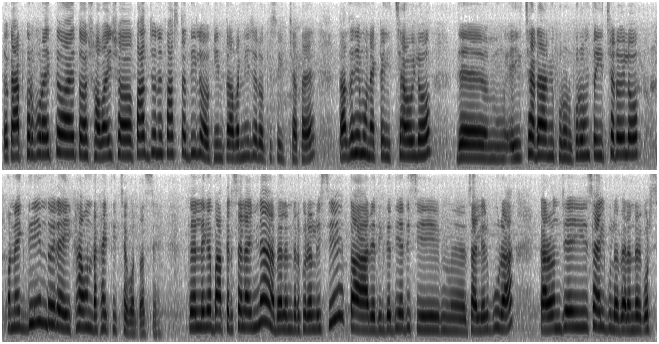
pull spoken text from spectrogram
তো কাঠখড় পোড়াইতে হয় তো সবাই সব পাঁচজনে পাঁচটা দিল কিন্তু আবার নিজেরও কিছু ইচ্ছা থাকে। তাদের এমন একটা ইচ্ছা হইল যে এই ইচ্ছাটা আমি পূরণ করুম। তো ইচ্ছাটা হইল অনেক দিন ধরে এই খাওনটা খাইতে ইচ্ছা করতেছে। তো এর লেগে বাতের স্যালাইন না, ব্যালেন্ডার করে লইছি। তো আর এদিক দিয়ে দিয়ে দিছি চাইলের গুঁড়া। কারণ যে এই চাইলগুলো ব্যালেন্ডার করছি,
